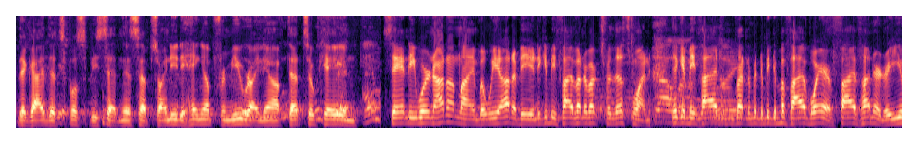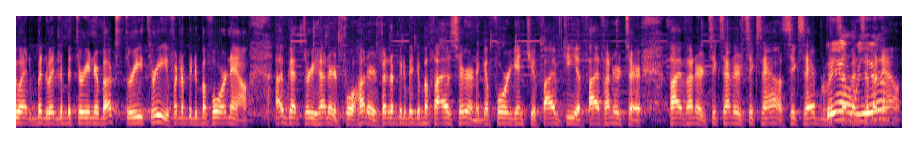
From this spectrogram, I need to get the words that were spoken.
the guy that's supposed to be setting this up. So I need to hang up from you right now, if that's okay. And Sandy, we're not online, but we ought to be. And you give me 500 bucks for this one. You give me five, five where? 500. Are you at 300 bucks? Three, three. Before now. I've got 300, 400. Five, sir. And I got four against you. Five to you. 500, sir. 500, 600, six now. Six, seven, seven, seven now.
